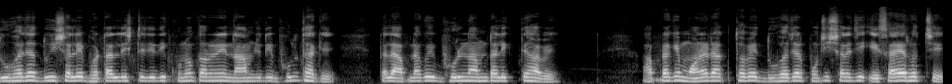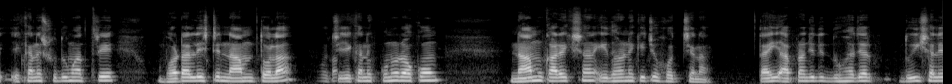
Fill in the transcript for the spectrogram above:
দু হাজার দুই সালে ভোটার লিস্টে যদি কোনো কারণে নাম যদি ভুল থাকে, তাহলে আপনাকে ওই ভুল নামটা লিখতে হবে। আপনাকে মনে রাখতে হবে দু হাজার পঁচিশ সালে যে এসআইআর হচ্ছে, এখানে শুধুমাত্র ভোটার লিস্টের নাম তোলা হচ্ছে। এখানে কোনো রকম নাম কারেকশান এই ধরনের কিছু হচ্ছে না। তাই আপনার যদি দু হাজার দুই সালে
